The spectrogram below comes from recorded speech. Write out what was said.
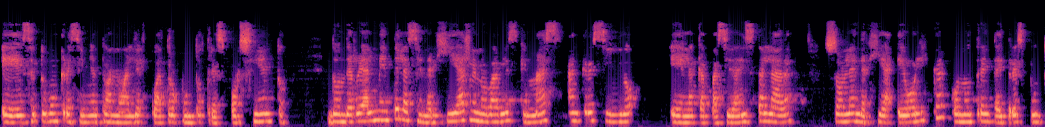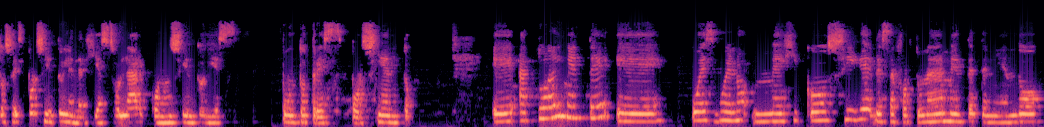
eh, se tuvo un crecimiento anual del 4.3%, donde realmente las energías renovables que más han crecido en la capacidad instalada son la energía eólica con un 33.6% y la energía solar con un 110.3%. Eh, actualmente, eh, pues bueno, México sigue desafortunadamente teniendo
